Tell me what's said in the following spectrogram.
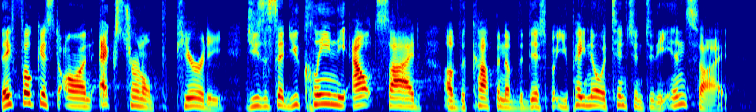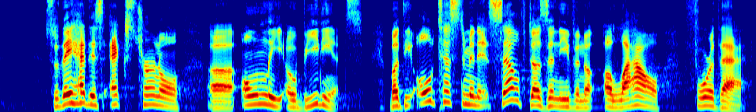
they focused on external purity. Jesus said, You clean the outside of the cup and of the dish, but you pay no attention to the inside. So they had this external uh, only obedience. But the Old Testament itself doesn't even allow for that,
